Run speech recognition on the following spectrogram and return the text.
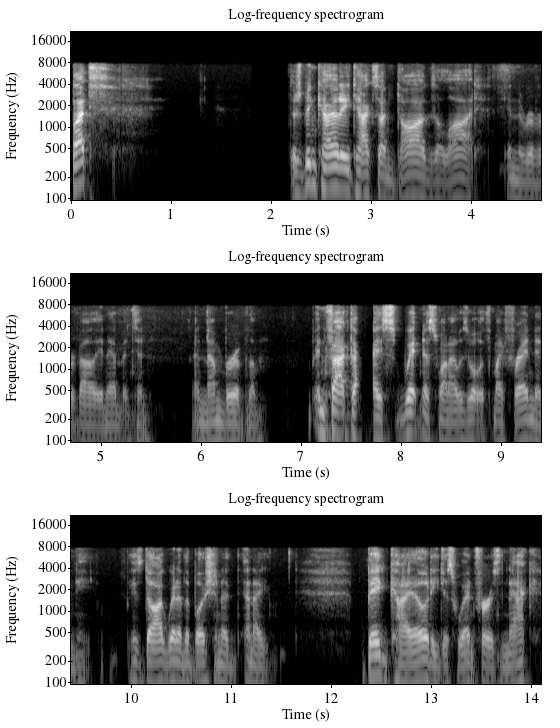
but there's been coyote attacks on dogs a lot in the River Valley in Edmonton, a number of them. In fact, I witnessed one. I was out with my friend, and he, his dog went in the bush, and a, and a big coyote just went for his neck,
